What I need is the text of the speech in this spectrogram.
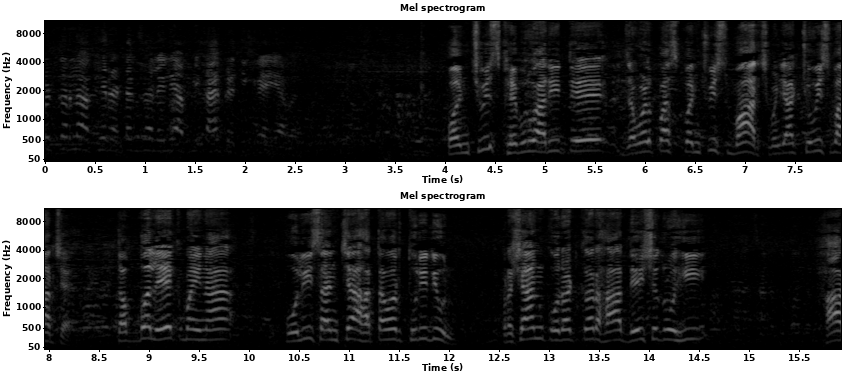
कोरटकरला अखेर अटक झालेली आपली काय प्रतिक्रिया यावर? पंचवीस फेब्रुवारी ते जवळपास पंचवीस मार्च म्हणजे आज चोवीस मार्च आहे. तब्बल एक महिना पोलिसांच्या हातावर तुरी देऊन प्रशांत कोरटकर हा देशद्रोही हा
